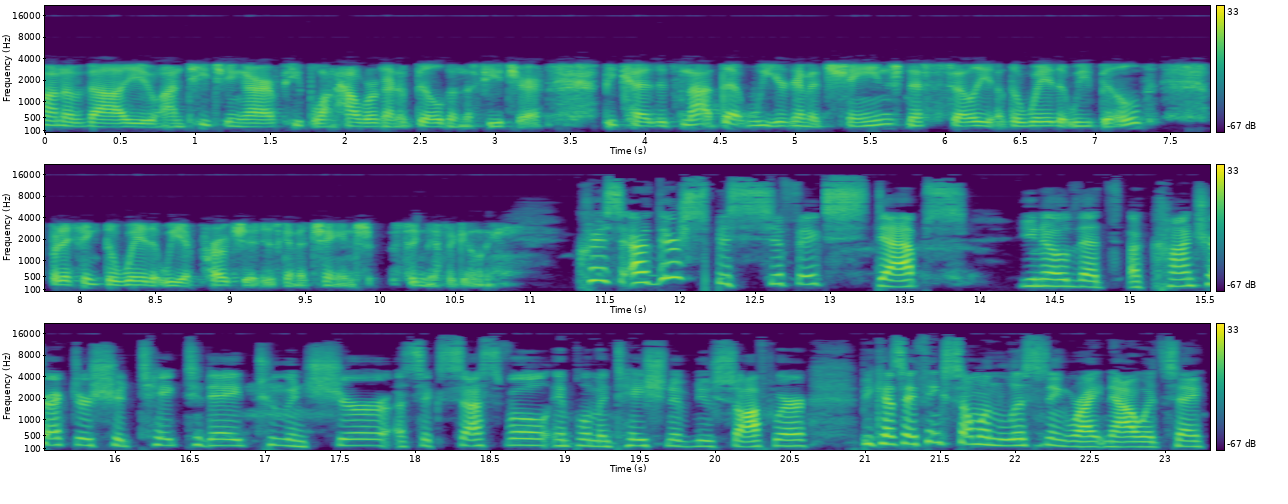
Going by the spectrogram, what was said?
ton of value on teaching our people on how we're going to build in the future because it's not that we are going to change necessarily the way that we build but I think the way that we approach it is going to change significantly. Chris, are there specific steps you know, that a contractor should take today to ensure a successful implementation of new software? Because I think someone listening right now would say,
